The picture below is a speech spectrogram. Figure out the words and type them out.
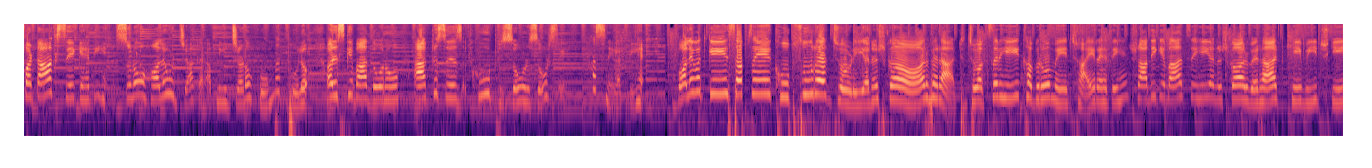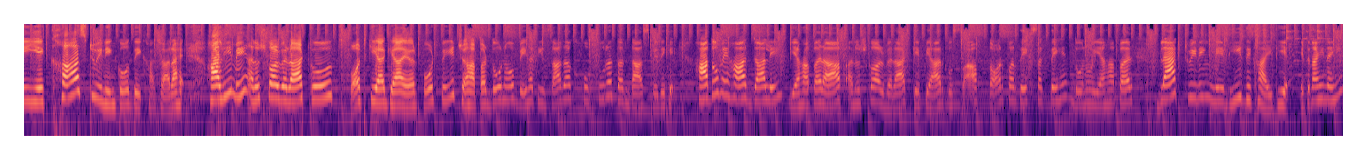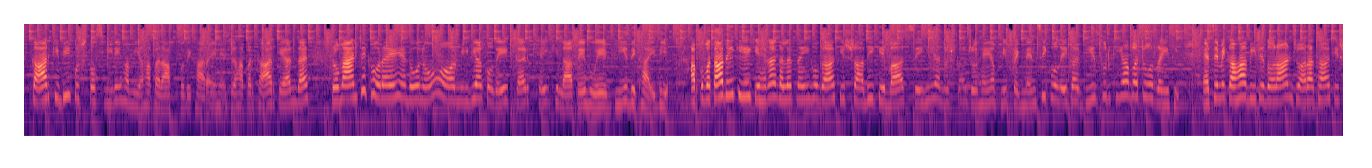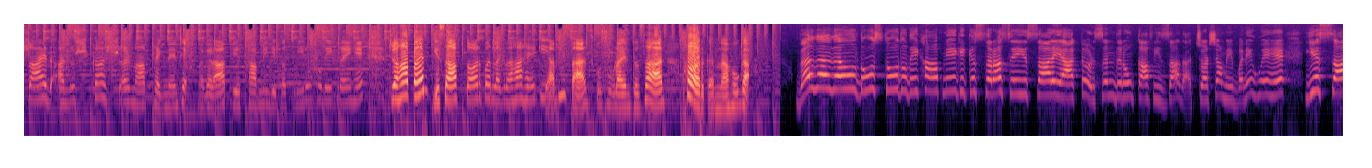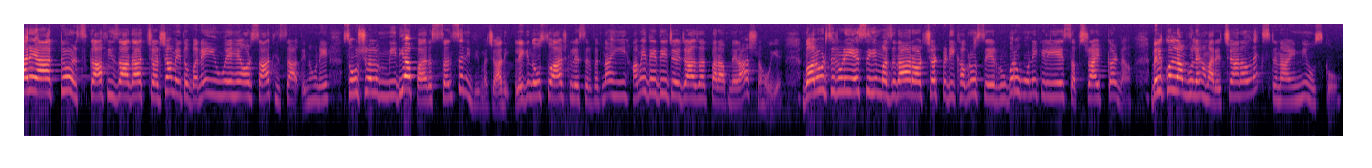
फटाक से कहती हैं, सुनो हॉलीवुड जाकर अपनी जड़ों को मत भूलो। और इसके बाद दोनों एक्ट्रेसेस खूब ज़ोर ज़ोर से हंसने लगती हैं। बॉलीवुड की सबसे खूबसूरत जोड़ी अनुष्का और विराट, जो अक्सर ही खबरों में छाए रहते हैं। शादी के बाद से ही अनुष्का और विराट के बीच की ये खास ट्विनिंग को देखा जा रहा है। हाल ही में अनुष्का और विराट को स्पॉट किया गया एयरपोर्ट पे, जहाँ पर दोनों बेहद ही ज़्यादा खूबसूरत अंदाज में दिखे। हाथों में हाथ डाले। यहाँ पर आप अनुष्का और विराट के प्यार को साफ़ तौर पर देख सकते हैं। दोनों यहाँ पर ब्लैक ट्विनिंग में भी दिखाई दिए। इतना ही नहीं, कार की भी कुछ तस्वीरें हम यहाँ पर आपको दिखा रहे हैं, जहाँ पर कार के अंदर रोमांटिक हो रहे हैं दोनों और मीडिया को देखकर खिल खिलाते हुए भी दिखाई दिए। आपको बता दें कि ये कहना गलत नहीं होगा कि शादी के बाद से ही अनुष्का जो है अपनी प्रेगनेंसी को लेकर भी सुर्खियाँ बटोर रही थी। ऐसे में कहा, बीते दौरान जा रहा था कि शायद अनुष्का शर्मा प्रेग्नेंट है। मगर आप ये सामने ये तस्वीरों को देख रहे हैं, जहाँ पर ये साफ़ तौर पर लग रहा है कि अभी फैंस को थोड़ा इंतज़ार और करना होगा। वेल वेल वेल दोस्तों तो देखा आपने कि किस तरह से ये सारे एक्टर्स इन दिनों काफ़ी ज़्यादा चर्चा में बने हुए हैं। ये सारे एक्टर्स काफ़ी ज़्यादा चर्चा में तो बने ही हुए हैं और साथ ही साथ इन्होंने सोशल मीडिया पर सनसनी भी मचा दी। लेकिन दोस्तों, आज के लिए सिर्फ़ इतना ही। हमें दे दीजिए इजाज़त पर आप निराश न होइए। बॉलीवुड से जुड़ी ऐसी ही मज़ेदार और चटपटी खबरों से रूबरू होने के लिए सब्सक्राइब करना बिल्कुल ना भूलें हमारे चैनल नेक्स्ट नाइन न्यूज़ को।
